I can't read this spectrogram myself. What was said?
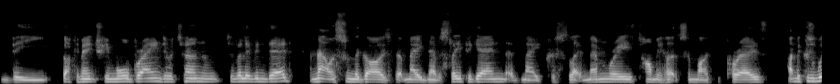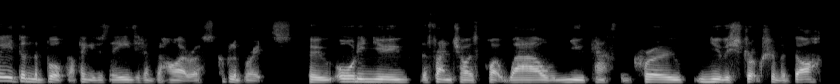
the documentary More Brains, Return to the Living Dead. And that was from the guys that made Never Sleep Again, that made Crystal Lake Memories, Thommy Hutson, Michael Perez. And because we had done the book, I think it was just easy for them to hire us, a couple of Brits who already knew the franchise quite well, knew cast and crew, knew the structure of the doc.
